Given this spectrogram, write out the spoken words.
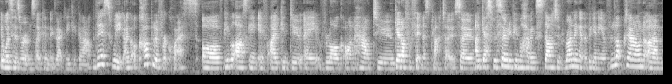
it was his room, so I couldn't exactly kick him out. This week I got a couple of requests of people asking if I could do a vlog on how to get off a fitness plateau. So I guess with so many people having started running at the beginning of lockdown um,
